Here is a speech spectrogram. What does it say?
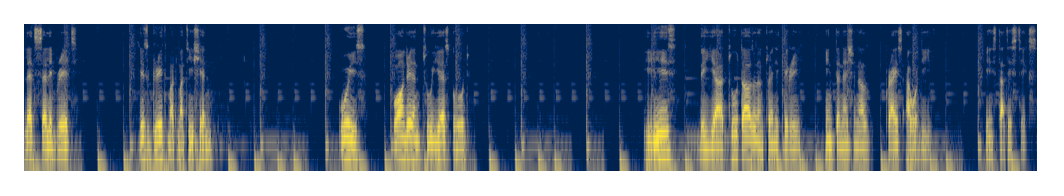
Let's celebrate this great mathematician who is 102 years old. He is the year 2023 International Prize Awardee in Statistics,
